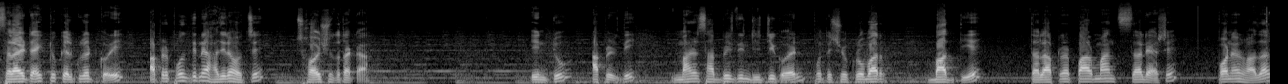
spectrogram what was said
স্যালারিটা একটু ক্যালকুলেট করি। আপনার প্রতিদিনের হাজিরা হচ্ছে ছয়শত টাকা ইন্টু আপনি যদি মাসে ছাব্বিশ দিন ডিউটি করেন, প্রতি শুক্রবার বাদ দিয়ে তাহলে আপনার পার মান্থ স্যালারি আসে পনেরো হাজার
